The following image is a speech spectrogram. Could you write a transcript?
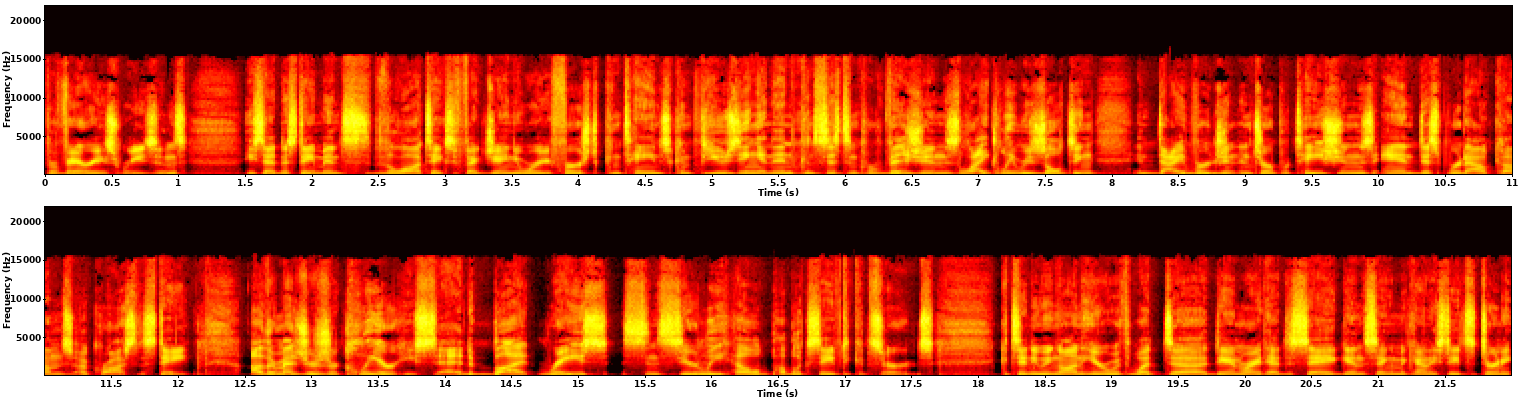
for various reasons. He said in a statement the law takes effect January 1st, contains confusing and inconsistent provisions, likely resulting in divergent interpretations and disparate outcomes across the state. Other measures are clear, he said, but raise sincerely held public safety concerns. Continuing on here with what uh, Dan Wright had to say, again, Sangamon County State's Attorney,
